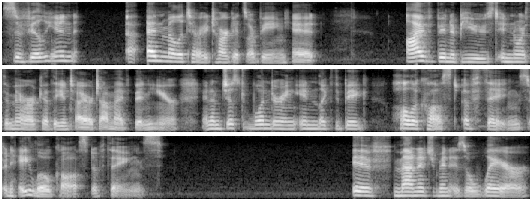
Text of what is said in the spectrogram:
Civilian uh, and military targets are being hit. I've been abused in North America the entire time I've been here. And I'm just wondering, in like the big holocaust of things and halo cost of things, if management is aware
